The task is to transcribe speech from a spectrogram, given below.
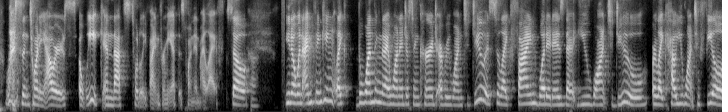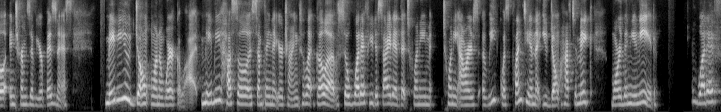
less than 20 hours a week. And that's totally fine for me at this point in my life. So, yeah. you know, when I'm thinking like the one thing that I want to just encourage everyone to do is to like find what it is that you want to do or like how you want to feel in terms of your business maybe you don't want to work a lot. Maybe hustle is something that you're trying to let go of. So, what if you decided that 20, 20 hours a week was plenty and that you don't have to make more than you need? What if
